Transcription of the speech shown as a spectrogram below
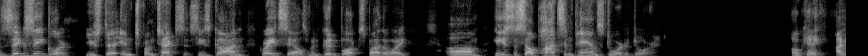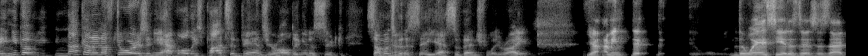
Zig Ziglar used to, in, from Texas, he's gone, great salesman, good books, by the way. Um, he used to sell pots and pans door to door. Okay, I mean, you go, you knock on enough doors and you have all these pots and pans you're holding in a suit. Someone's Yeah. gonna say yes eventually, right? Yeah, I mean, the the way I see it is this, is that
